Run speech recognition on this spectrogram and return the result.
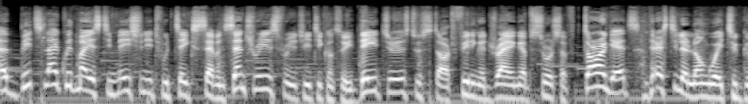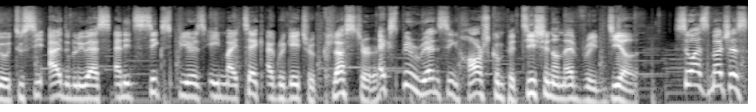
a bit like with my estimation it would take 7 centuries for utility consolidators to start feeling a drying up source of targets, there's still a long way to go to see IWS and its 6 peers in my tech aggregator cluster experiencing harsh competition on every deal. So, as much as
